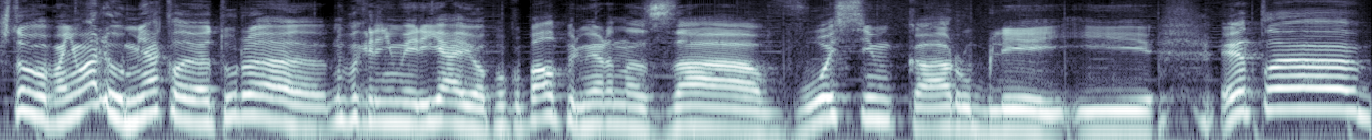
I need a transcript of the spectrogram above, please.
чтобы вы понимали, у меня клавиатура, ну, по крайней мере, я ее покупал примерно за 8к рублей. И это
